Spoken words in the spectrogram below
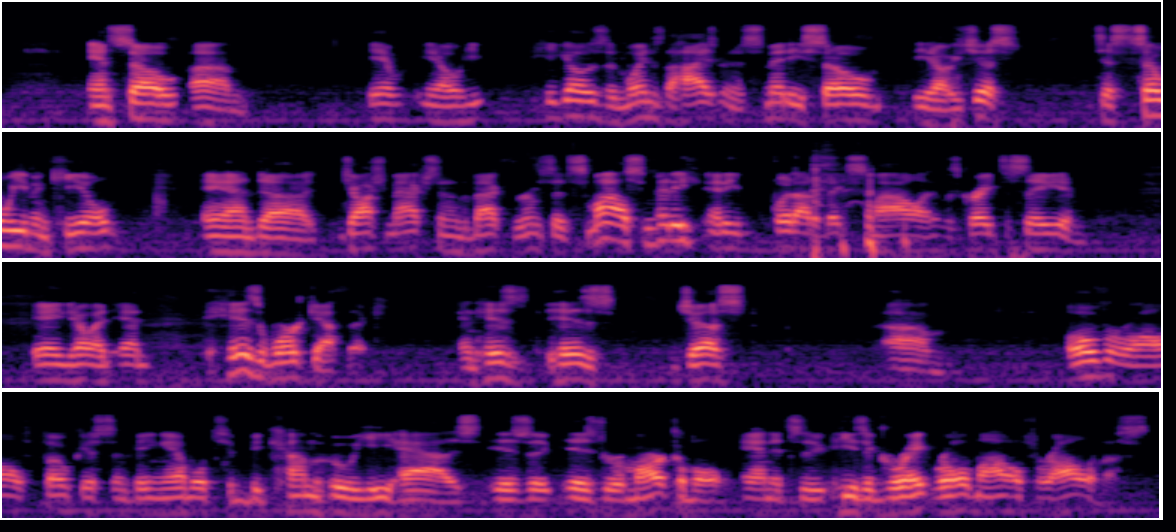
And so, um, it, you know, he he goes and wins the Heisman, and Smitty's so you know he's just just so even keeled. And uh, Josh Maxson in the back of the room said, "Smile, Smitty," and he put out a big smile, and it was great to see. And and you know, and, and his work ethic and his his just um, overall focus and being able to become who he has is is remarkable, and it's a, he's a great role model for all of us.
